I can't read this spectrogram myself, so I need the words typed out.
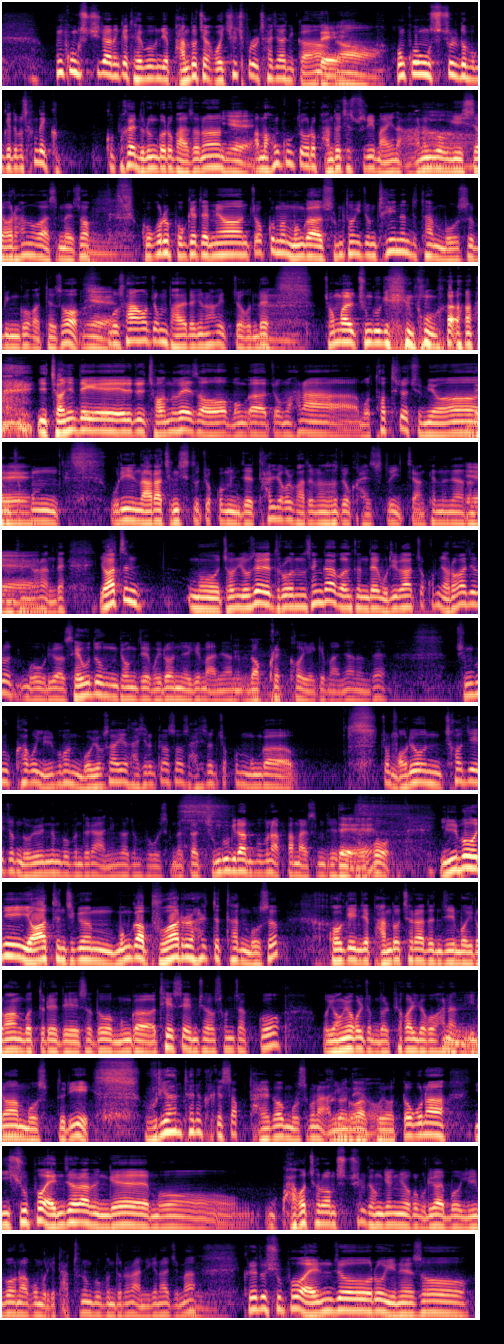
홍콩 수출이라는 게 대부분 이제 반도체가 거의 70%를 차지하니까 네. 어. 홍콩 수출도 보게 되면 상당히 급 급하게 늘은 거로 봐서는 예. 아마 홍콩 쪽으로 반도체 수출이 많이 나가는 거기 시작을 한 것 같습니다. 그래서 음. 그거를 보게 되면 조금은 뭔가 숨통이 좀 트이는 듯한 모습인 것 같아서 예. 뭐 상황을 좀 봐야 되긴 하겠죠. 근데 음. 정말 중국이 뭔가 이 전인대회를 전후해서 뭔가 좀 하나 뭐 터트려 주면 네. 조금 우리나라 증시도 조금 이제 탄력을 받으면서 좀 갈 수도 있지 않겠느냐라는 예. 생각을 하는데 여하튼 뭐 저는 요새 들어오는 생각은 근데 우리가 조금 여러 가지로 뭐 우리가 새우등 경제 뭐 이런 얘기 많이 하는 럭크래커 얘기 많이 하는데 중국하고 일본 뭐요 사이에 사실은 껴서 사실은 조금 뭔가 좀 어려운 처지에 좀 놓여 있는 부분들이 아닌가 좀 보고 있습니다. 그러니까 중국이라는 부분은 아까 말씀드린 네. 거고 일본이 여하튼 지금 뭔가 부활을 할 듯한 모습 거기에 이제 반도체라든지 뭐 이러한 것들에 대해서도 뭔가 TSMC와 손잡고 뭐 영역을 좀 넓혀가려고 하는 음. 이러한 모습들이 우리한테는 그렇게 썩 달가운 모습은 아닌 그러네요. 것 같고요. 더구나 이 슈퍼 엔저라는 게 뭐 과거처럼 수출 경쟁력을 우리가 뭐 일본하고 뭐 이렇게 다투는 부분들은 아니긴 하지만 음. 그래도 슈퍼 엔저로 인해서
